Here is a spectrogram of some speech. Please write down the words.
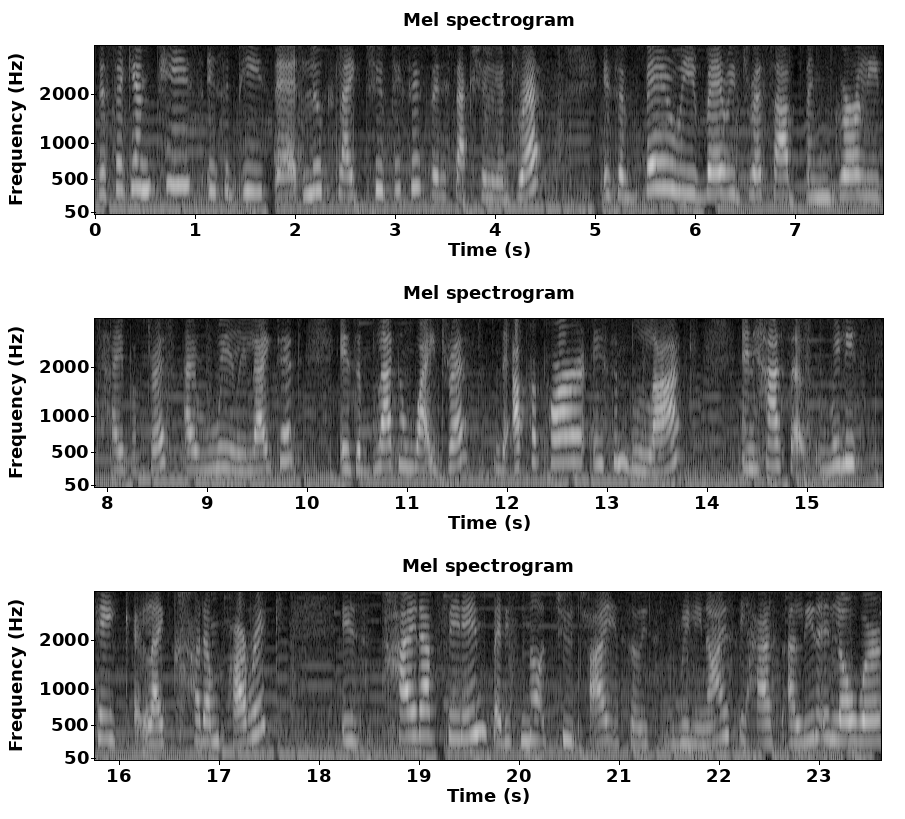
The second piece is a piece that looks like two pieces but it's actually a dress. It's a very very dress up and girly type of dress. I really liked it. It's a black and white dress. The upper part is in black and has a really thick like cotton fabric is tied up fitting but it's not too tight so it's really nice. It has a little lower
